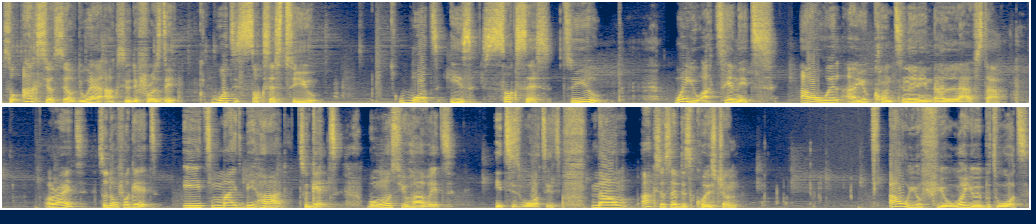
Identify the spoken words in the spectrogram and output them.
So ask yourself the way I asked you the first day, what is success to you? What is success to you? When you attain it, how well are you continuing in that lifestyle? All right? So don't forget, it might be hard to get, but once you have it, it is worth it. Now, ask yourself this question How will you feel when you're able to what?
